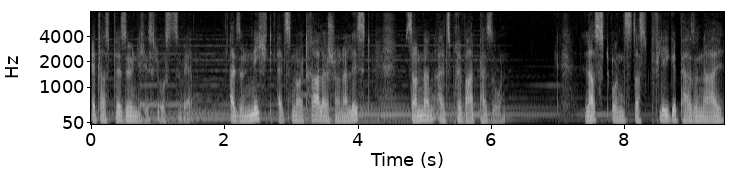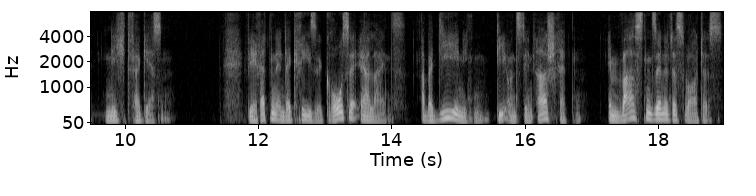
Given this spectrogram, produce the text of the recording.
etwas Persönliches loszuwerden. Also nicht als neutraler Journalist, sondern als Privatperson. Lasst uns das Pflegepersonal nicht vergessen. Wir retten in der Krise große Airlines, aber diejenigen, die uns den Arsch retten, im wahrsten Sinne des Wortes,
